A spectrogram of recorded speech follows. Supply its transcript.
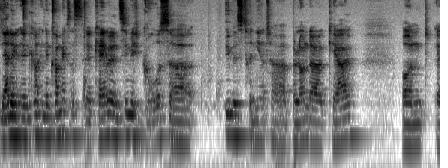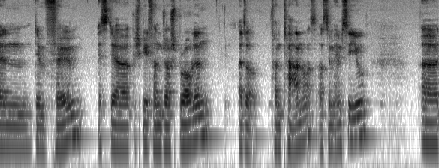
Ja, in in den Comics ist äh, Cable ein ziemlich großer, übelst trainierter, blonder Kerl. Und in dem Film ist der gespielt von Josh Brolin, also von Thanos aus dem MCU. Äh,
